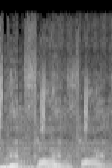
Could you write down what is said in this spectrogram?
Step forward. Step forward.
